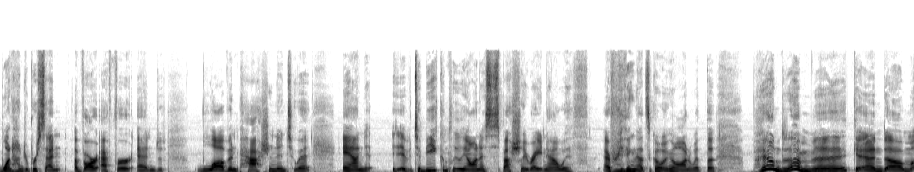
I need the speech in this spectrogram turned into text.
100% of our effort and love and passion into it. And it, to be completely honest, especially right now with everything that's going on with the pandemic and um,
